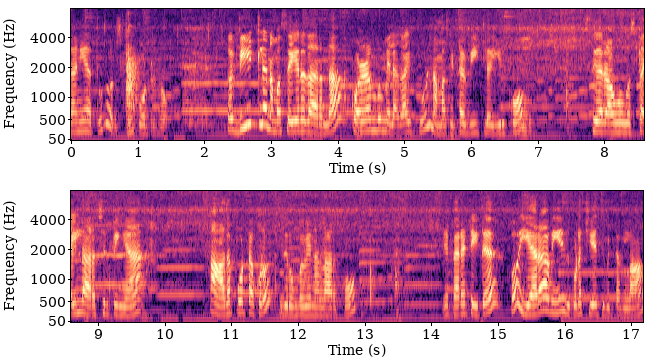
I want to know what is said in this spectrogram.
தனியாத்தூள் ஒரு ஸ்பூன் போட்டுடுறோம். இப்போ வீட்டில் நம்ம செய்கிறதா இருந்தால் குழம்பு மிளகாய் தூள் நம்மக்கிட்ட வீட்டில் இருக்கும். சரி அவங்கவுங்க ஸ்டைலில் அரைச்சிருப்பீங்க. ஆ அதை போட்டால் கூட இது ரொம்பவே நல்லா இருக்கும். இதை பெரட்டிட்டு இப்போ எறாவையும் இது கூட சேர்த்து விட்டுடலாம்.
